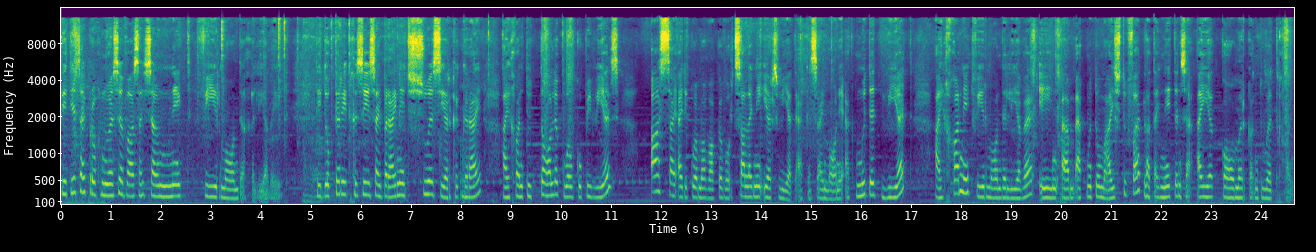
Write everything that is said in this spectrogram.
Weet jy sy prognose was hy sou net 4 maande gelewe het. Die dokter het gesê sy brein het so seer gekry, hy gaan totale koolkoppie wees. As sy uit die koma wakker word, sal hy nie eers weet ek is sy ma nie. Ek moet dit weet. Hy gaan net 4 maande lewe en um, ek moet hom huis toe vat laat hy net in sy eie kamer kan doodgaan.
